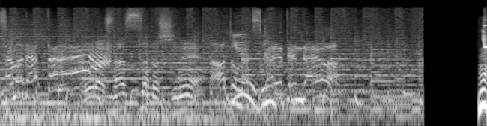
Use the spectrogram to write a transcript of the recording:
様だったなほらさっさと死ね後が疲れてんだよにゃ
